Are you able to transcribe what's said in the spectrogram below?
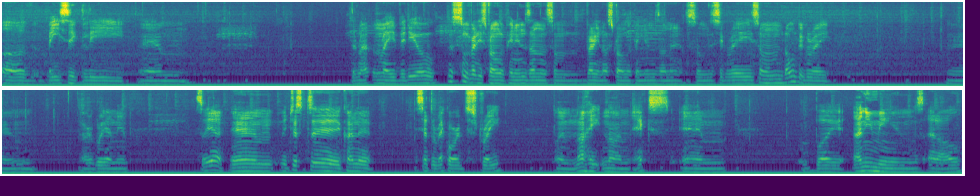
of basically um, the rant and rave video, there's some very strong opinions on it, some very not strong opinions on it, some disagree, some don't agree. Um, agree, I mean. So yeah, um, we just uh, kind of set the record straight. I'm not hating on X um, by any means at all.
